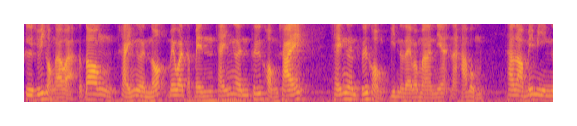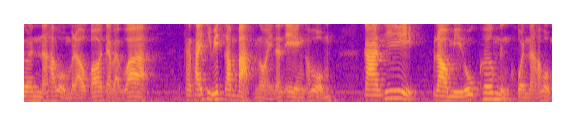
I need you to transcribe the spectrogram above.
คือชีวิตของเราอะ่ะ ก็ต้องใช้เงินเนาะไม่ว่าจะเป็นใช้เงินซื้อของใช้ ใช้เงินซื้อของกินอะไรประมาณเนี้ยนะครับผมถ้าเราไม่มีเงินนะครับผมเราก็จะแบบว่าใช้ชีวิตลำบากหน่อยนั่นเองครับผม การที่เรามีลูกเพิ่มหนึ่งคนนะครับผม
